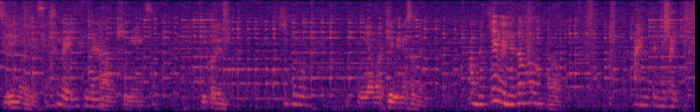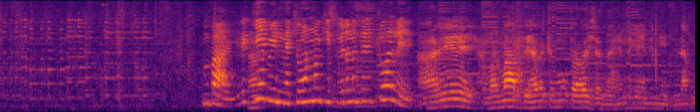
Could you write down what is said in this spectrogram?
আপনার হয়ে হয়ে গেছে হয়ে গেছে না? হ্যাঁ শুয়ে গেছে কি করেন কি করব? ওই আমার কেবিনে চলেন আমরা কে হ্যাঁ ভাই। ভাই, এটা কেবিন নাকি অন্য কিছু এটা না যে toilet? আরে আমার মার দেখাবে কেন মোটা হয়েছে যায় হেন থেকে হেনে নিয়েছি আপনি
